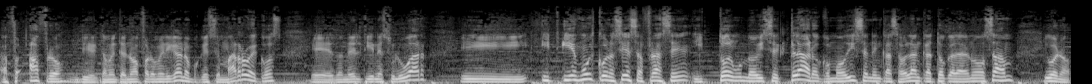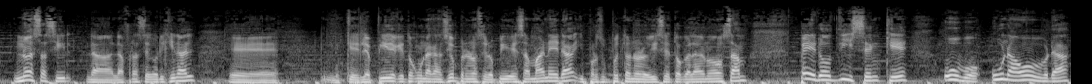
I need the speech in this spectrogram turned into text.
af- afro, directamente no afroamericano, porque es en Marruecos, eh, donde él tiene su lugar. Y, y- y es muy conocida esa frase, y todo el mundo dice, claro, como dicen en Casablanca, tócala de nuevo Sam. Y bueno, no es así la, la frase original. Que le pide que toque una canción, pero no se lo pide de esa manera, y por supuesto no lo dice Tócala de nuevo Sam, pero dicen que hubo una obra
